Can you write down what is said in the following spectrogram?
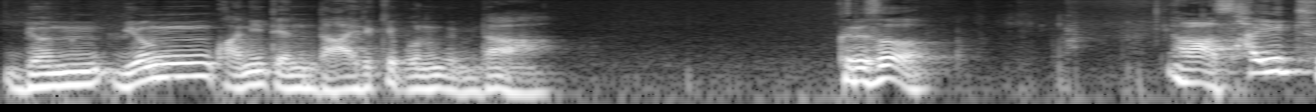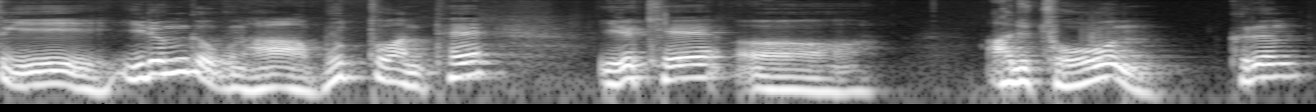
명, 명관이 된다 이렇게 보는 겁니다. 그래서 아 사유축이 이런 거구나 무토한테 이렇게 어, 아주 좋은 그런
